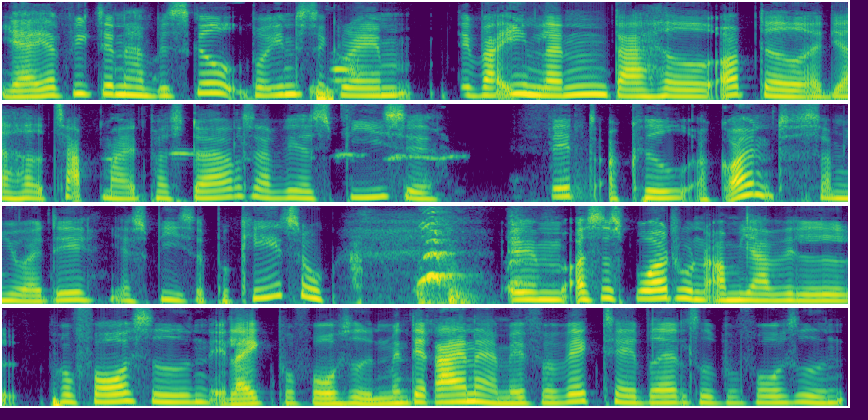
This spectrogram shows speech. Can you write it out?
ja, jeg fik den her besked på Instagram. Det var en eller anden, der havde opdaget, at jeg havde tabt mig et par størrelser ved at spise fedt og kød og grønt, som jo er det, jeg spiser på keto. Øhm, og så spurgte hun, om jeg ville på forsiden, eller ikke på forsiden, men det regner jeg med, for vægttabet er altid på forsiden,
